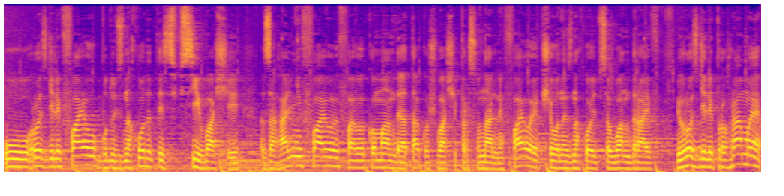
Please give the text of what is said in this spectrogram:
У розділі файл будуть знаходитись всі ваші загальні файли, файли команди, а також ваші персональні файли, якщо вони знаходяться в OneDrive. І у розділі програми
